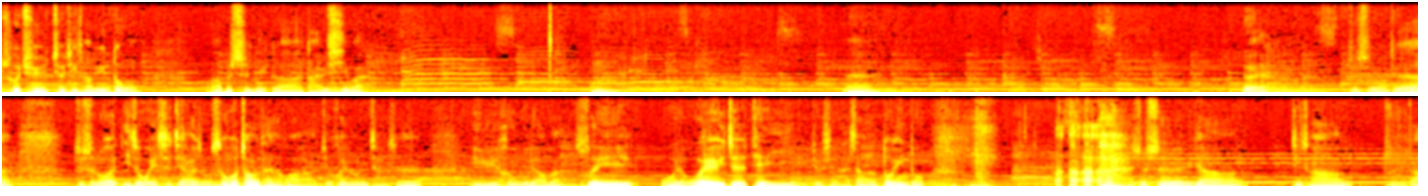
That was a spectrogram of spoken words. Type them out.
出去就经常运动，而不是那个打游戏嘛。嗯嗯，对，就是我觉得。就是如果一直维持这样一种生活状态的话，就会容易产生抑郁和无聊嘛。所以，我我也一直建议，就是还是要多运动，就是一定要经常出去打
